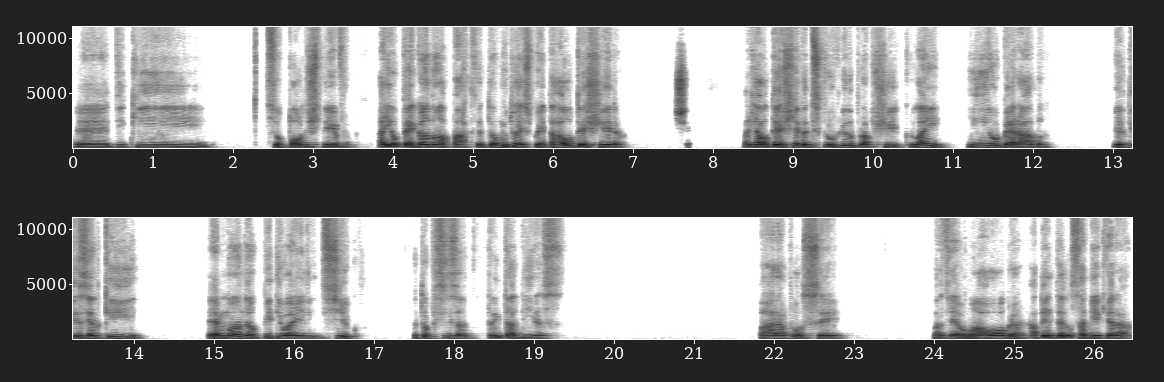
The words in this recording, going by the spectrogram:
é, de que São Paulo Estevam, Aí eu pegando uma parte, eu tenho muito respeito a Raul Teixeira. Mas Raul Teixeira que ouviu do próprio Chico, lá em, em Uberaba, ele dizendo que Emmanuel pediu a ele, Chico, eu estou precisando de 30 dias para você fazer uma obra. Até então eu não sabia que era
